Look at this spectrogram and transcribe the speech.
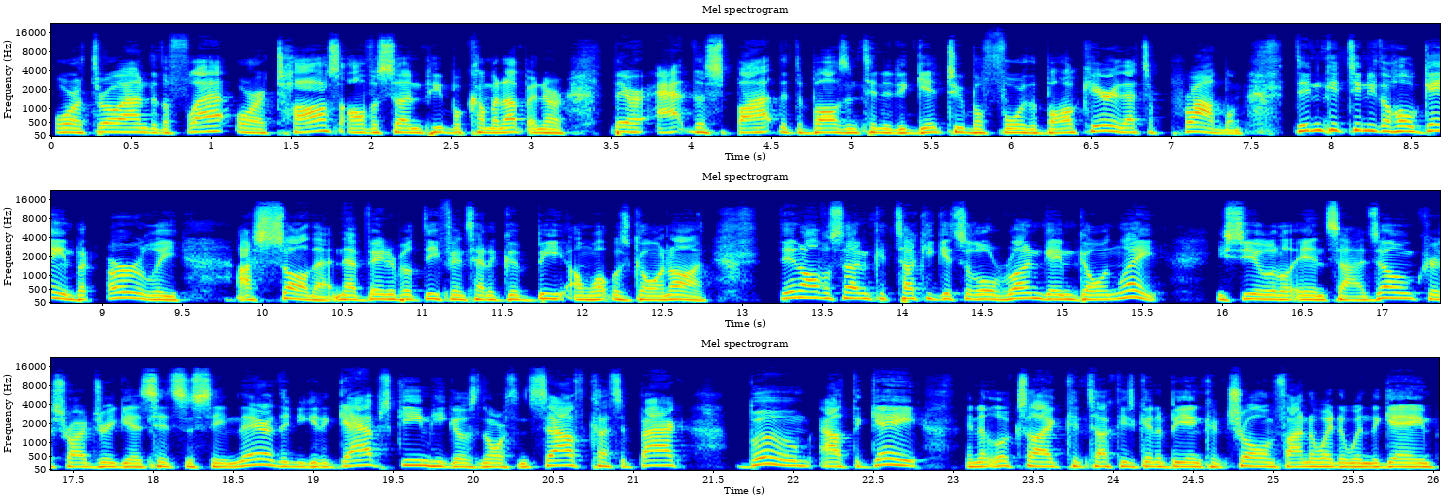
or a throw out into the flat, or a toss. All of a sudden, people coming up and are they're at the spot that the ball's intended to get to before the ball carrier. That's a problem. Didn't continue the whole game, but early I saw that, and that Vanderbilt defense had a good beat on what was going on. Then all of a sudden, Kentucky gets a little run game going late. You see a little inside zone. Chris Rodriguez hits the seam there. Then you get a gap scheme. He goes north and south, cuts it back, boom, out the gate. And it looks like Kentucky's going to be in control and find a way to win the game.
